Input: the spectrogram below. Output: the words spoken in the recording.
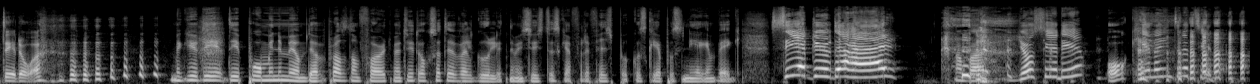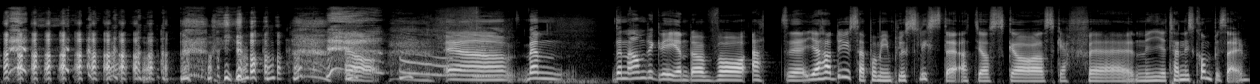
80 då. Men gud, det, det påminner mig om det har vi pratat om förut, men jag tyckte också att det var väldigt gulligt när min syster skaffade Facebook och skrev på sin egen vägg. Ser du det här? Man bara, jag ser det och hela internet ser det. Ja. Eh, men den andra grejen då var att eh, jag hade ju så på min pluslista att jag ska skaffa nya tenniskompisar.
